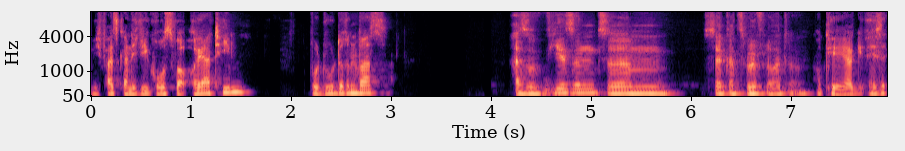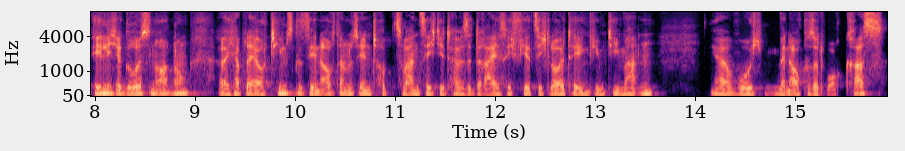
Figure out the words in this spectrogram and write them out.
ich weiß gar nicht, wie groß war euer Team, wo du drin warst? Also wir sind ähm, circa zwölf Leute. Okay, ja, ähnliche Größenordnung. Äh, ich habe da ja auch Teams gesehen, auch dann unter den Top 20, die teilweise 30, 40 Leute irgendwie im Team hatten. Ja, wo ich bin auch gesagt, wow, krass,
